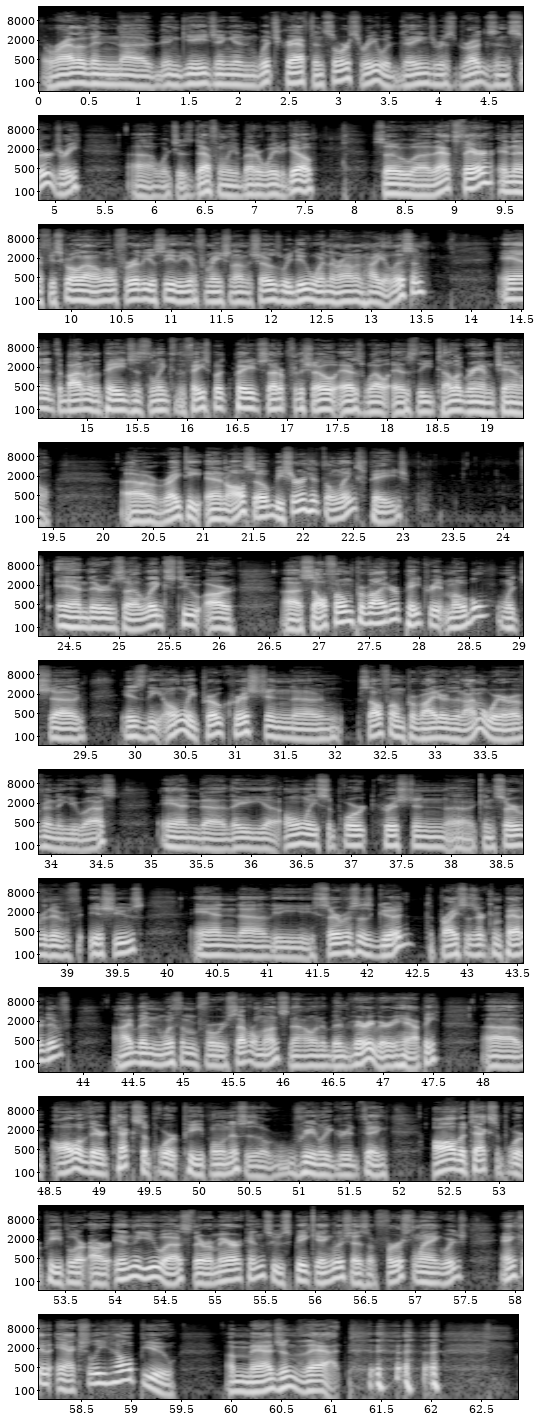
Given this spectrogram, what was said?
rather than uh, engaging in witchcraft and sorcery with dangerous drugs and surgery, uh, which is definitely a better way to go. So that's there. And if you scroll down a little further, you'll see the information on the shows we do when they're on and how you listen. And at the bottom of the page is the link to the Facebook page set up for the show, as well as the Telegram channel. Uh, righty. And also be sure and hit the links page. And there's uh, links to our uh, cell phone provider, Patriot Mobile, which uh, is the only pro Christian uh, cell phone provider that I'm aware of in the U.S. And uh, they only support Christian conservative issues. And the service is good, the prices are competitive. I've been with them for several months now and have been very, very happy. Uh, all of their tech support people, and this is a really good thing, all the tech support people are, are in the U.S. They're Americans who speak English as a first language and can actually help you. Imagine that.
